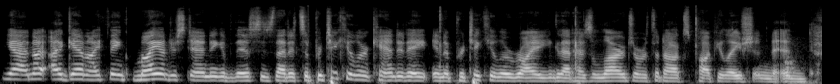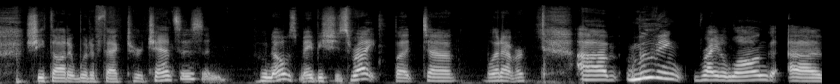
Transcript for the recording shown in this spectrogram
Yeah, and I, again, I think my understanding of this is that it's a particular candidate in a particular riding that has a large Orthodox population, and she thought it would affect her chances, and who knows? Maybe she's right, but uh, whatever. Um, moving right along, uh,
